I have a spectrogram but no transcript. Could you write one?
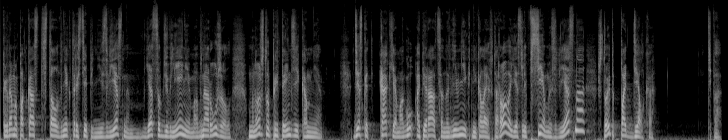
когда мой подкаст стал в некоторой степени известным, я с удивлением обнаружил множество претензий ко мне. Дескать, как я могу опираться на дневник Николая II, если всем известно, что это подделка? Типа,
